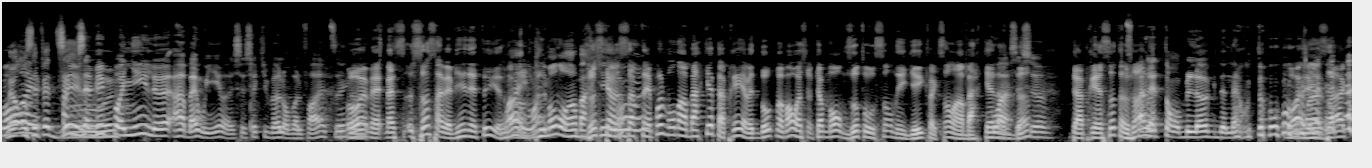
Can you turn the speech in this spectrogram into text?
Mais on s'est fait dire. vous avez ouais. pogné le, ah ben oui, euh, c'est ça qu'ils veulent, on va le faire, tu sais. Ouais, mais, mais ça, ça avait bien été. Ouais, Ouais. puis le monde a embarqué. Jusqu'à un certain point, le monde embarquait, puis après, il y avait d'autres moments où, comme non, nous autres aussi, on est geeks, fait que ça, on embarquait Ouais, c'est là-dedans. ça. Puis après ça, t'as Tu genre. parlais de ton blog de Naruto. Ouais, exact.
